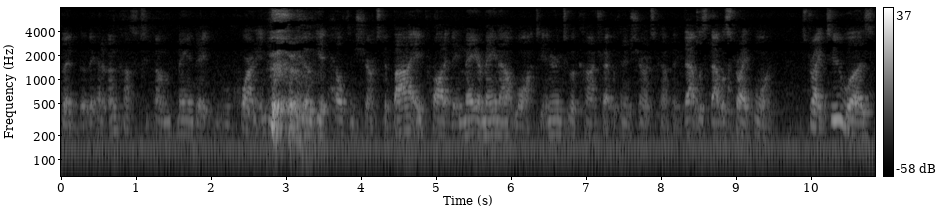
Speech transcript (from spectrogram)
that they had an unconstitutional um, mandate to require an individual to go get health insurance to buy a product they may or may not want to enter into a contract with an insurance company. That was that was strike one. Strike two was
